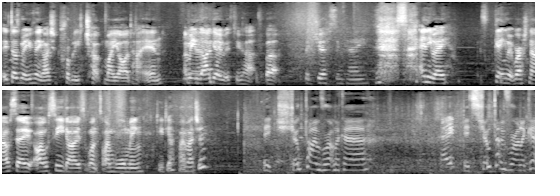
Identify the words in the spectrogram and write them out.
It does make me think I should probably chuck my yard hat in. I mean, Yeah. I go with two hats, but But just in case. yes. Anyway, it's getting a bit rushed now, so I will see you guys once I'm warming DDF, I imagine. It's showtime, Veronica. Hey, It's showtime, Veronica.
